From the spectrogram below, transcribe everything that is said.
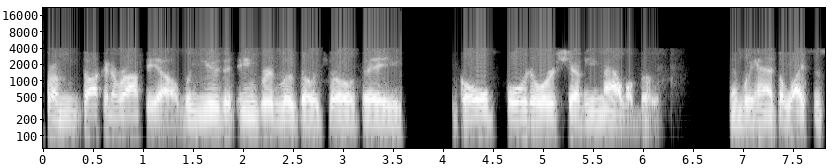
From talking to Raphael, we knew that Ingrid Lugo drove a gold four door Chevy Malibu, and we had the license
